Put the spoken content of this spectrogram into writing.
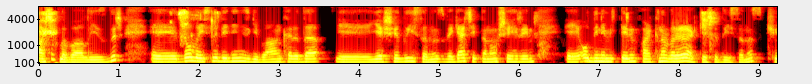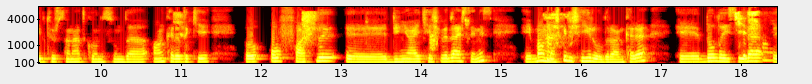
aşkla bağlıyızdır. E, dolayısıyla dediğiniz gibi Ankara'da e, yaşadıysanız ve gerçekten o şehrin e, o dinamiklerin farkına vararak yaşadıysanız kültür sanat konusunda Ankara'daki o, o farklı e, dünyayı keşfederseniz e, bambaşka bir şehir olur Ankara. E, dolayısıyla e,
